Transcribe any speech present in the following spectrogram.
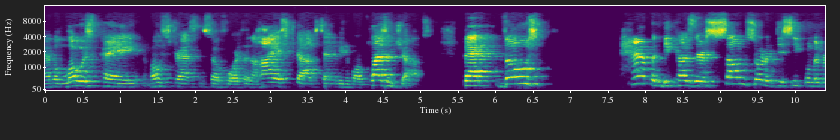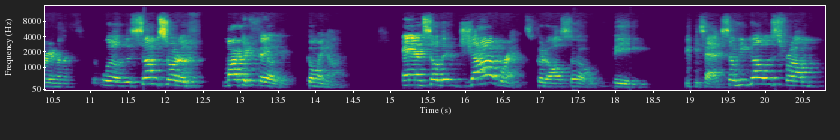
have the lowest pay, the most stress, and so forth, and the highest jobs tend to be the more pleasant jobs. That those happen because there's some sort of disequilibrium, well, there's some sort of market failure going on. And so that job rents could also be, be taxed. So he goes from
